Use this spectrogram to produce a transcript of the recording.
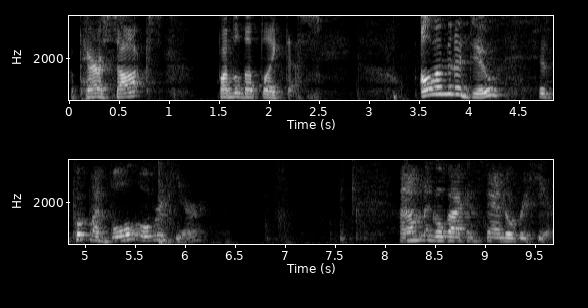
a pair of socks bundled up like this. All I'm gonna do is put my bowl over here, and I'm gonna go back and stand over here.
